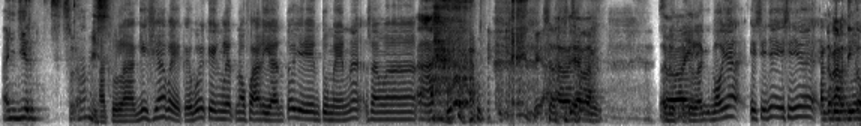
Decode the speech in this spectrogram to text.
anjir, seru abis. Satu lagi siapa ya? Kayak gue kayak ngeliat Nova Arianto, Yayan Tumena sama Ah. sama Siapa. Aduh, Sama satu lagi. Pokoknya isinya isinya Andro Kartiko,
